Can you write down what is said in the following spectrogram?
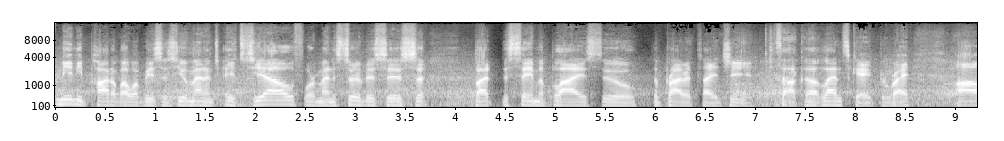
many part of our business. You manage HCL for managed services, but the same applies to the private 5G uh, landscape, right? Uh,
